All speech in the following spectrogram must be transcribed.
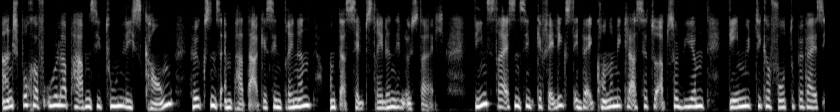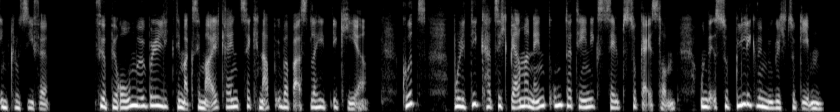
Anspruch auf Urlaub haben sie tunlichst kaum, höchstens ein paar Tage sind drinnen und das selbstredend in Österreich. Dienstreisen sind gefälligst in der Economy-Klasse zu absolvieren, demütiger Fotobeweis inklusive. Für Büromöbel liegt die Maximalgrenze knapp über Bastlerhit Ikea. Kurz, Politik hat sich permanent untertänigst selbst zu geißeln und es so billig wie möglich zu geben,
